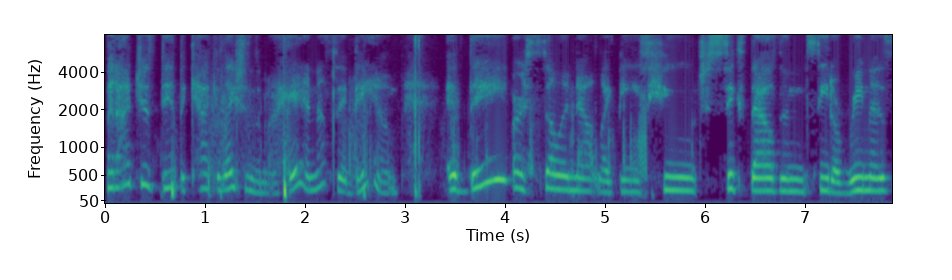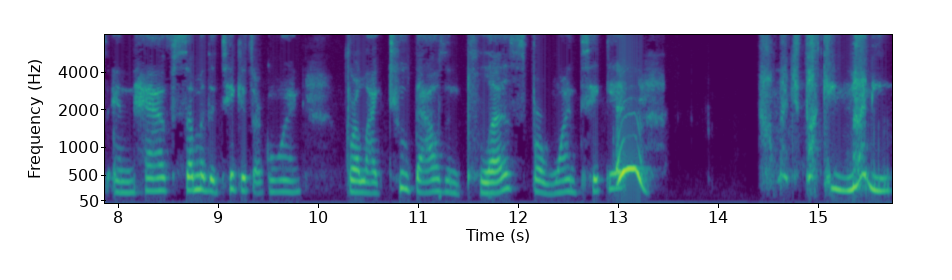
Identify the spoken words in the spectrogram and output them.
But I just did the calculations in my head, and I said, "Damn, if they are selling out like these huge six thousand seat arenas, and have some of the tickets are going for like two thousand plus for one ticket." Ooh how much fucking money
